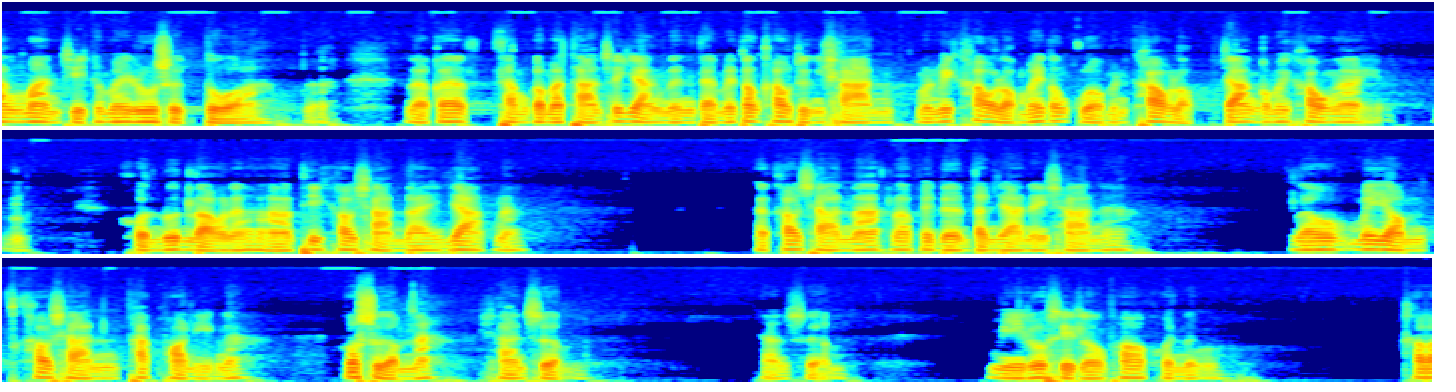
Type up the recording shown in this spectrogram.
ตั้งมั่น จิตก็ไม่รู้สึกตัวนะแล้วก็ทำกรรมฐานสักอย่างหนึ่งแต่ไม่ต้องเข้าถึงฌานมันไม่เข้าหรอกไม่ต้องกลัวมันเข้าหรอกจ้างก็ไม่เข้าง่าย คนรุ่นเรานะหาที่เข้าฌานได้ยากนะแต่เข้าฌานนะแล้วไปเดินปัญญาในฌานนะแล้วไม่ยอมเข้าฌานพักผ่อนอีกนะ ก็เสื่อมนะฌานเสื่อมฌานเสื่อม มีลูกศิษย์หลวงพ่อคนหนึ่ง เข้า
